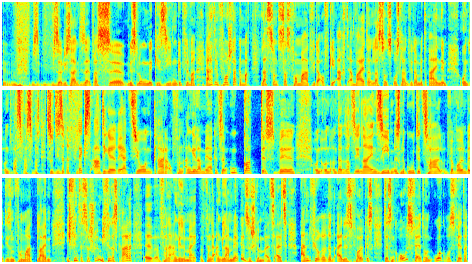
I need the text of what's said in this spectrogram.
wie soll ich sagen, dieser etwas äh, misslungene G7-Gipfel war, er hat den Vorschlag gemacht, lasst uns das Format wieder auf G8 erweitern, lasst uns Russland wieder mit reinnehmen und, und was, was, was, so diese reflexartige Reaktion, gerade auch von Angela Merkel, zu sagen, um Gottes Willen. Und, und, und dann sagt sie, nein, sieben ist eine gute Zahl und wir wollen bei diesem Format bleiben. Ich finde das so schlimm schlimm. Ich finde das gerade äh, von, der Angela, von der Angela Merkel so schlimm, als, als Anführerin eines Volkes, dessen Großväter und Urgroßväter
